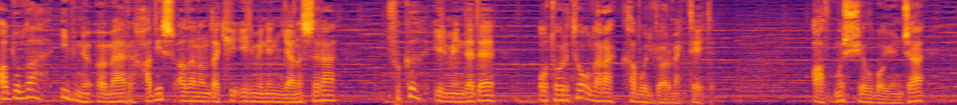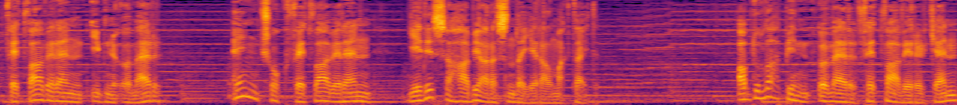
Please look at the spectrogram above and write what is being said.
Abdullah İbni Ömer hadis alanındaki ilminin yanı sıra fıkıh ilminde de otorite olarak kabul görmekteydi. 60 yıl boyunca fetva veren İbni Ömer, en çok fetva veren yedi sahabi arasında yer almaktaydı. Abdullah bin Ömer fetva verirken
